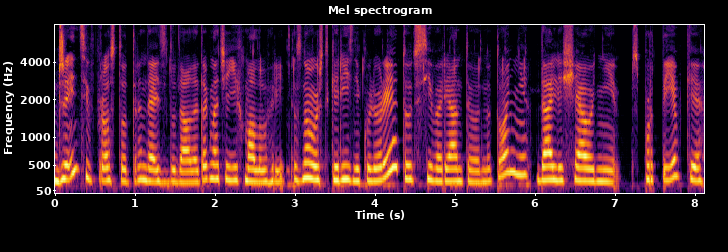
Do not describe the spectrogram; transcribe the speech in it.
Джинсів просто трендець додали, так наче їх мало в грі. Знову ж таки, різні кольори. Тут всі варіанти однотонні. Далі ще одні спортивки,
